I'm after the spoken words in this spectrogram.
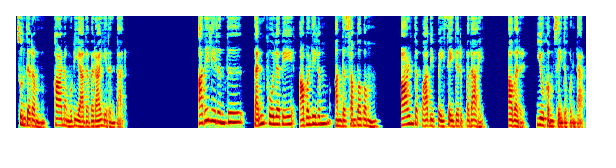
சுந்தரம் காண முடியாதவராயிருந்தார். அதிலிருந்து தன் போலவே அவளிலும் அந்த சம்பவம் ஆழ்ந்த பாதிப்பை செய்திருப்பதாய் அவர் யூகம் செய்து கொண்டார்.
